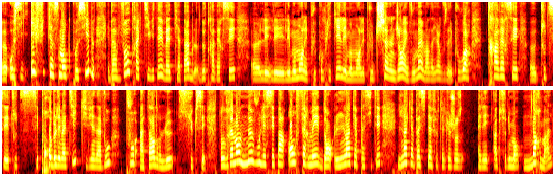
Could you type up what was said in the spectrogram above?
euh, aussi efficacement que possible, eh ben votre activité va être capable de traverser euh, les, moments les plus compliqués, les moments les plus challengeants, et vous-même hein, d'ailleurs vous allez pouvoir traverser euh, toutes ces toutes ces problématiques qui viennent à vous pour atteindre le succès. Donc vraiment ne vous laissez pas enfermer dans l'incapacité, l'incapacité à faire quelque chose elle est absolument normale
